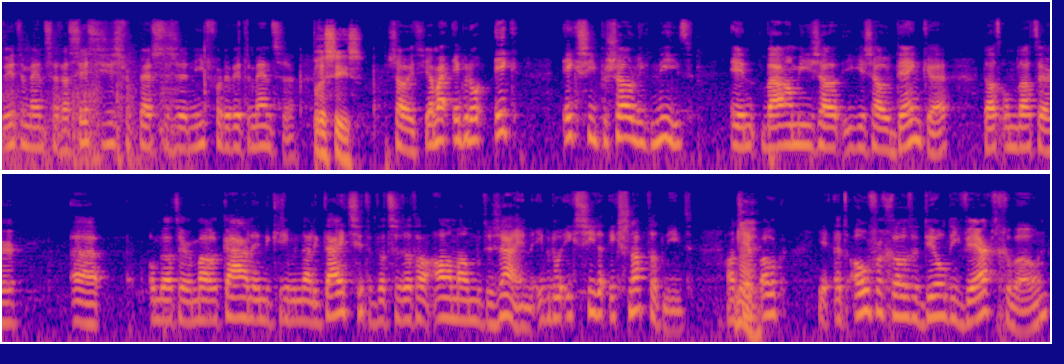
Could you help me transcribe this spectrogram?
witte mensen racistisch is, verpesten ze het niet voor de witte mensen. precies. Zoiets. Ja, maar ik bedoel, ik, ik zie persoonlijk niet in waarom je zou, je zou denken dat omdat er, eh, omdat er Marokkanen in de criminaliteit zitten, dat ze dat dan allemaal moeten zijn. Ik bedoel, ik, zie dat, ik snap dat niet. Want je hebt ook het overgrote deel die werkt gewoon.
